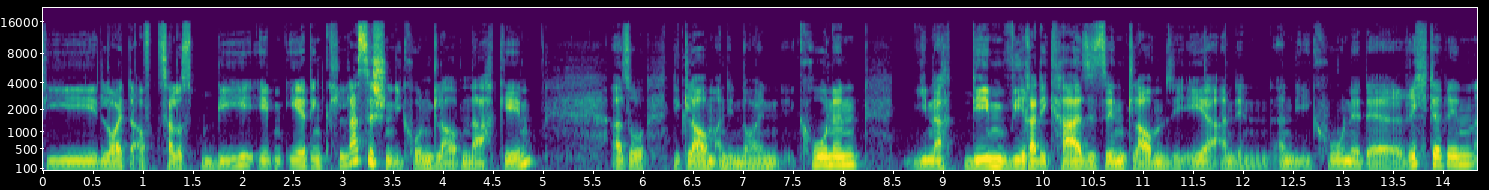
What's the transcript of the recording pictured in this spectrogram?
die Leute auf Xalos B eben eher den klassischen Ikonenglauben nachgehen. Also die glauben an die neuen Ikonen. Je nachdem, wie radikal sie sind, glauben sie eher an, den, an die Ikone der Richterin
